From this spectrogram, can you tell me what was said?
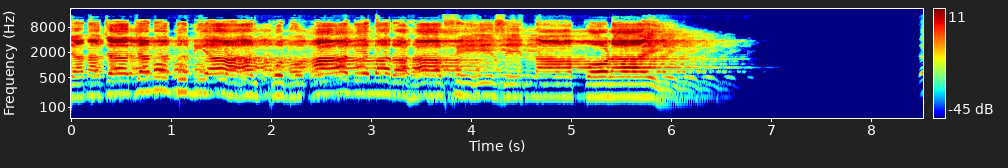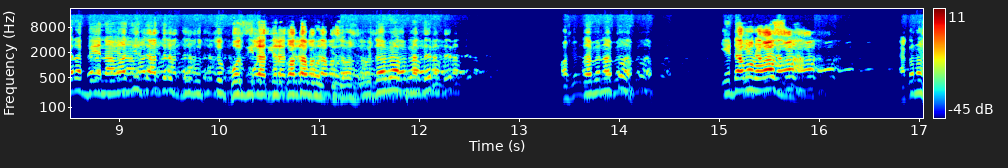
জানাজা যেন দুনিয়ার কোন আলেম আর হাফেজ না পড়ায়। যারা বেনামাজি, তাদের গুরুত্ব, ফজিলাতের কথা বলতেছে। অসুবিধা হবে আপনাদের? অসুবিধা হবে না তো? এটা আমার ওয়াজ না। এখনও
